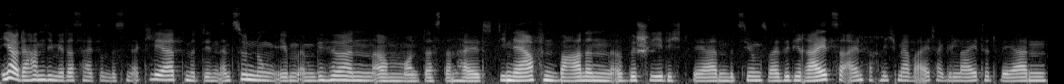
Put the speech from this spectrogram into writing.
Ja, da haben die mir das halt so ein bisschen erklärt mit den Entzündungen eben im Gehirn ähm, und dass dann halt die Nervenbahnen äh, beschädigt werden, beziehungsweise die Reize einfach nicht mehr weitergeleitet werden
